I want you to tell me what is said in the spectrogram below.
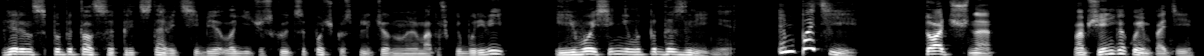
Веренс попытался представить себе логическую цепочку, сплетенную матушкой Буревей, и его осенило подозрение. Эмпатии? Точно! Вообще никакой эмпатии.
